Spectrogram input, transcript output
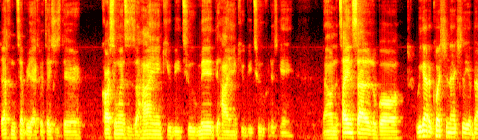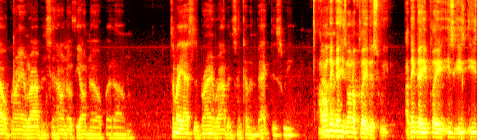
definitely temper your expectations there. Carson Wentz is a high end QB two, mid to high end QB two for this game. Now on the Titan side of the ball, We got a question actually about Brian Robinson. I don't know if y'all know, but um, somebody asked is Brian Robinson coming back this week? I don't think that he's going to play this week. I think that he played. He's, he's, he's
